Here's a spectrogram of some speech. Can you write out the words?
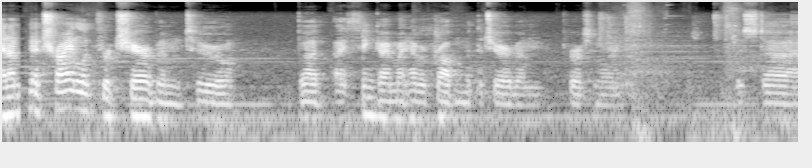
And I'm gonna try and look for cherubim too, but I think I might have a problem with the cherubim personally. Just, uh,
